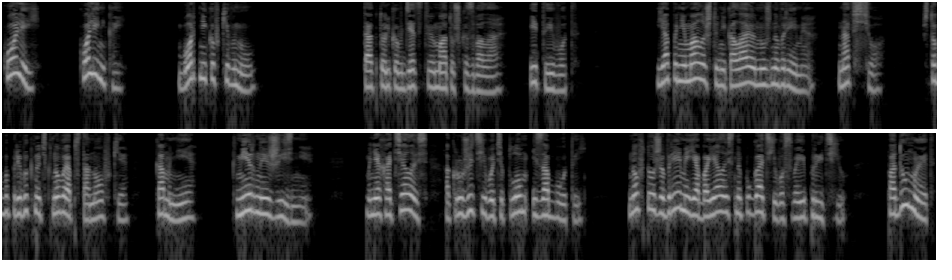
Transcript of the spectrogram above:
«Колей? Коленькой?» Бортников кивнул. Так только в детстве матушка звала. И ты вот. Я понимала, что Николаю нужно время. На все. Чтобы привыкнуть к новой обстановке, ко мне, к мирной жизни. Мне хотелось окружить его теплом и заботой, но в то же время я боялась напугать его своей прытью. Подумает,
